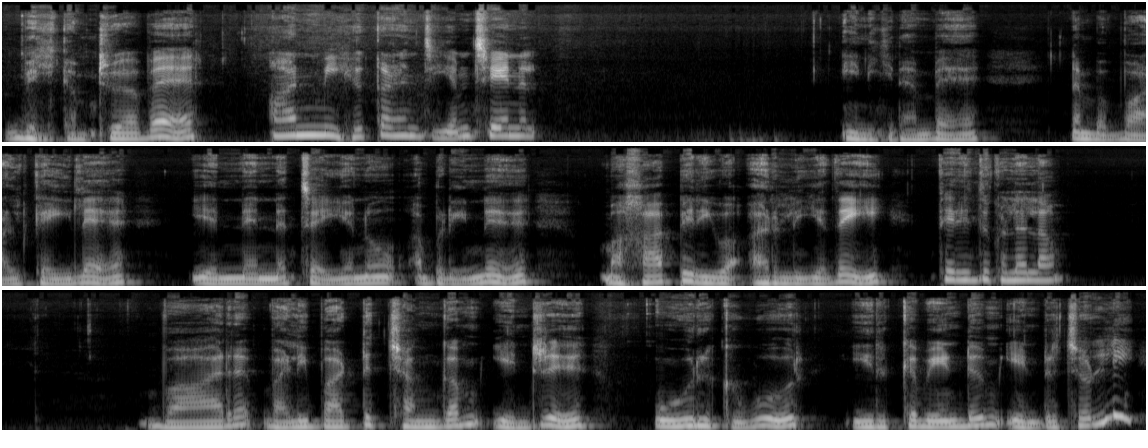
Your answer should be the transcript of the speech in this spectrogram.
வெல்கம் டு அவர் ஆன்மீக களஞ்சியம் சேனல் இன்றைக்கி நம்ம நம்ம வாழ்க்கையில் என்னென்ன செய்யணும் அப்படின்னு மகா பெரிவா அருளியதை தெரிந்து கொள்ளலாம். வார வழிபாட்டுச் சங்கம் என்று ஊருக்கு ஊர் இருக்க வேண்டும் என்று சொல்லி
